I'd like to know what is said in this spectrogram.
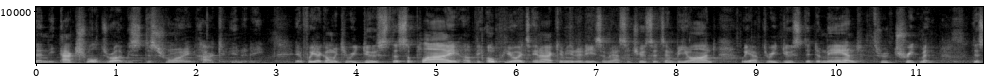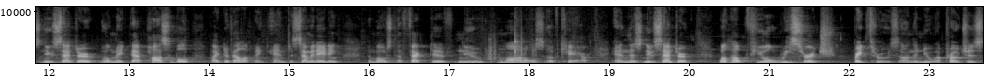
than the actual drugs destroying our community. If we are going to reduce the supply of the opioids in our communities in Massachusetts and beyond, we have to reduce the demand through treatment. This new center will make that possible by developing and disseminating the most effective new models of care. And this new center will help fuel research breakthroughs on the new approaches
